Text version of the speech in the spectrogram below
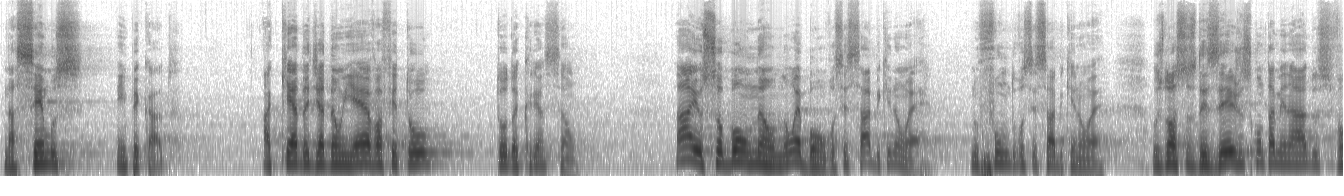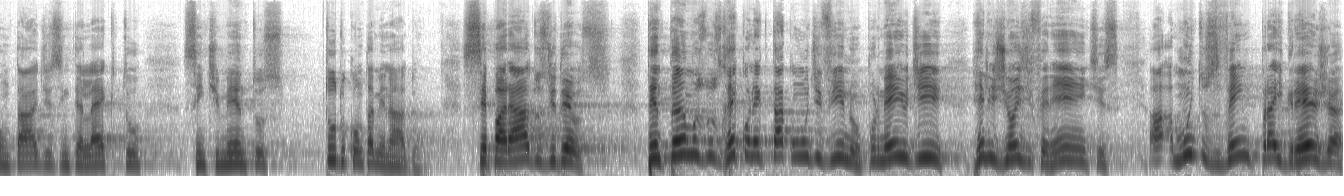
Nascemos em pecado. A queda de Adão e Eva afetou toda a criação. Ah, eu sou bom? Não, não é bom. Você sabe que não é. No fundo, você sabe que não é. Os nossos desejos contaminados, vontades, intelecto, sentimentos, tudo contaminado, separados de Deus. Tentamos nos reconectar com o divino por meio de religiões diferentes. Ah, muitos vêm para a igreja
